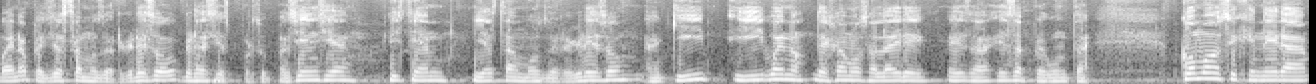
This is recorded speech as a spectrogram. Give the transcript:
Bueno, pues ya estamos de regreso. Gracias por su paciencia. Cristian, ya estamos de regreso aquí. Y bueno, dejamos al aire esa, esa pregunta. ¿Cómo se genera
